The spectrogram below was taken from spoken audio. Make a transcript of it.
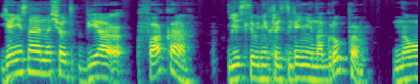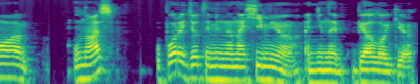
я не знаю насчет биофака, есть ли у них разделение на группы, но у нас упор идет именно на химию, а не на биологию.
